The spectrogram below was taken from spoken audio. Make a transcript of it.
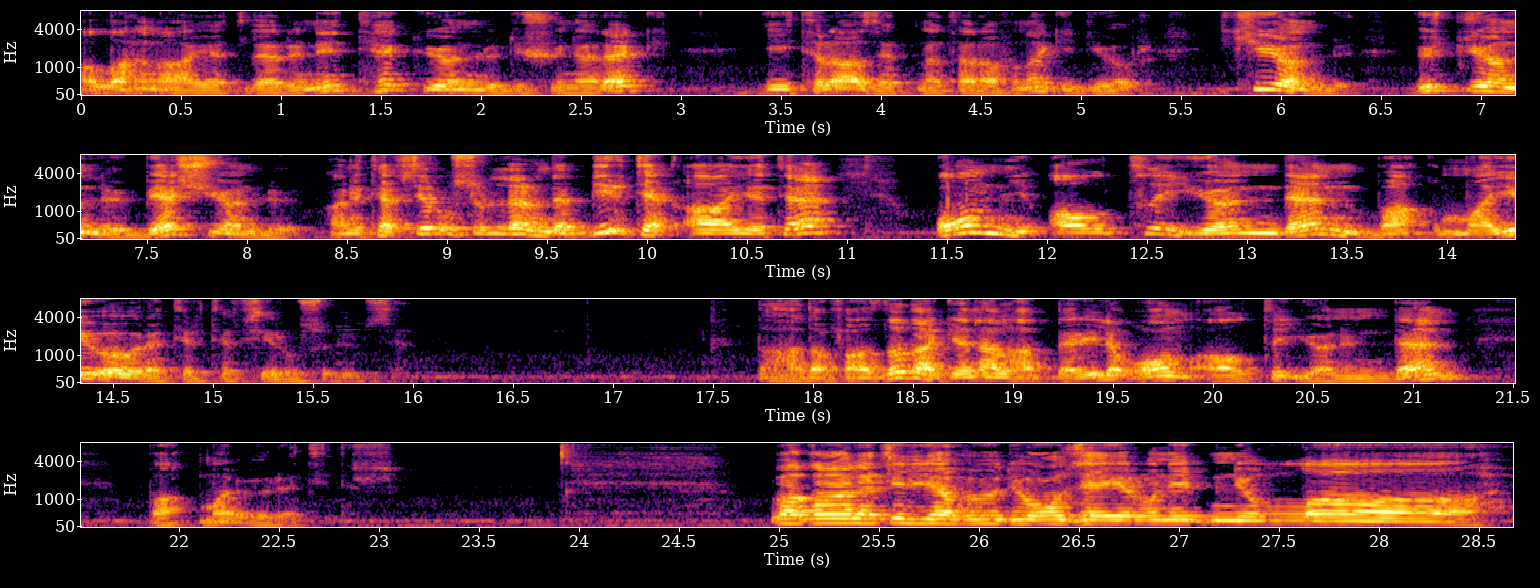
Allah'ın ayetlerini tek yönlü düşünerek itiraz etme tarafına gidiyor. İki yönlü, üç yönlü, beş yönlü. Hani tefsir usullerinde bir tek ayete 16 yönden bakmayı öğretir tefsir usulü bize. Daha da fazla da genel hatlarıyla 16 yönünden bakma öğretilir. Ve gâletil Yahudu Uzeyrun ibnullah.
